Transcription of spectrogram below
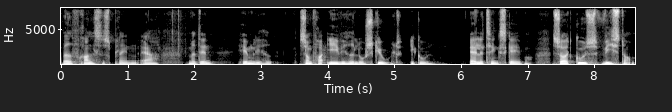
hvad frelsesplanen er med den hemmelighed, som fra evighed lå skjult i Gud. Alle ting skaber, så at Guds visdom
